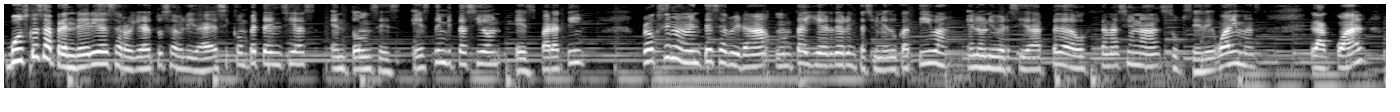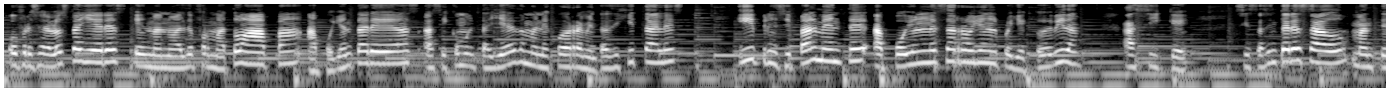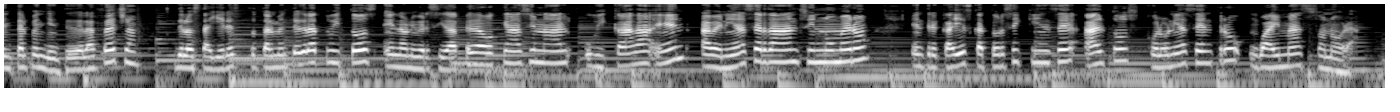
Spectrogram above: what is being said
¿Buscas aprender y desarrollar tus habilidades y competencias? Entonces, esta invitación es para ti. Próximamente se abrirá un taller de orientación educativa en la Universidad Pedagógica Nacional subsede Guaymas, la cual ofrecerá los talleres en manual de formato APA, apoyo en tareas, así como el taller de manejo de herramientas digitales y principalmente apoyo en el desarrollo en el proyecto de vida. Así que, si estás interesado, mantente al pendiente de la fecha de los talleres totalmente gratuitos en la Universidad Pedagógica Nacional, ubicada en Avenida Cerdán, sin número, entre calles 14 y 15, Altos, Colonia Centro, Guaymas, Sonora.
